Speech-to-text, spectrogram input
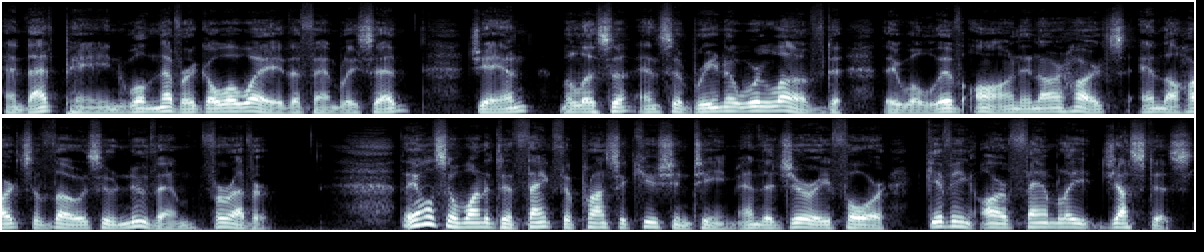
and that pain will never go away, the family said. Jan, Melissa, and Sabrina were loved. They will live on in our hearts and the hearts of those who knew them forever. They also wanted to thank the prosecution team and the jury for giving our family justice.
